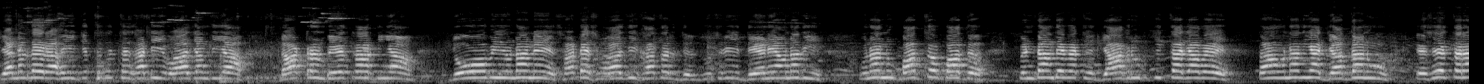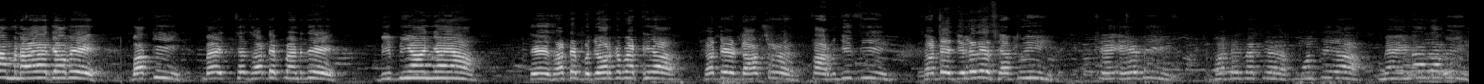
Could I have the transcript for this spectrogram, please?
ਚੈਨਲ ਦੇ ਰਾਹੀਂ ਜਿੱਥੇ ਜਿੱਥੇ ਸਾਡੀ ਆਵਾਜ਼ ਆਉਂਦੀ ਆ, ਡਾਕਟਰ ਅੰਬੇਦਕਰ ਦੀਆਂ ਜੋ ਵੀ ਉਹਨਾਂ ਨੇ ਸਾਡੇ ਸਮਾਜ ਦੀ ਖਾਤਰ ਦ- ਦੂਸਰੀ ਦੇਣ ਆ ਉਹਨਾਂ ਦੀ, ਉਹਨਾਂ ਨੂੰ ਵੱਧ ਤੋਂ ਵੱਧ ਪਿੰਡਾਂ ਦੇ ਵਿੱਚ ਜਾਗਰੂਕ ਕੀਤਾ ਜਾਵੇ, ਤਾਂ ਉਹਨਾਂ ਦੀਆਂ ਯਾਦਾਂ ਨੂੰ ਇਸੇ ਤਰ੍ਹਾਂ ਮਨਾਇਆ ਜਾਵੇ। ਬਾਕੀ ਮੈਂ ਇੱਥੇ ਸਾਡੇ ਪਿੰਡ ਦੇ ਬੀਬੀਆਂ ਆਈਆਂ ਆ, ਤੇ ਸਾਡੇ ਬਜ਼ੁਰਗ ਬੈਠੇ ਆ, ਸਾਡੇ ਡਾਕਟਰ ਧਰਮਜੀਤ ਜੀ, ਸਾਡੇ ਜ਼ਿਲ੍ਹੇ ਦੇ ਸੈਕਟਰੀ, ਤੇ ਇਹ ਵੀ ਸਾਡੇ ਵਿੱਚ ਪਹੁੰਚੇ ਆ। ਮੈਂ ਇਹਨਾਂ ਦਾ ਵੀ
